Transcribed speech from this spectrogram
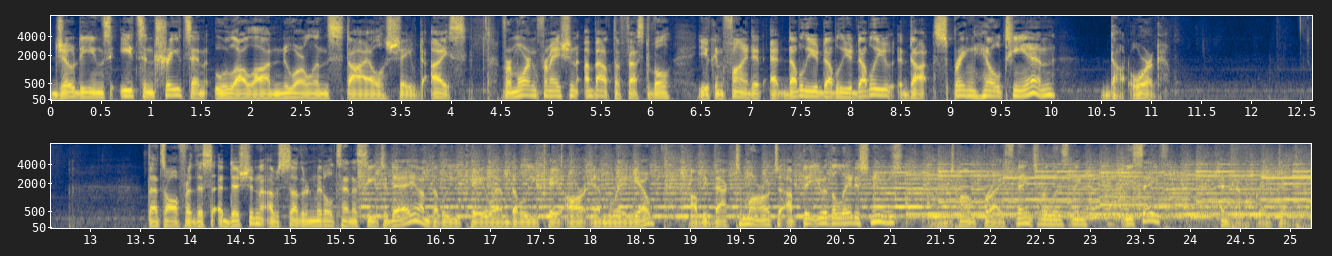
Jodine's Eats and Treats, and Ooh La La New Orleans Style Shaved Ice. For more information about the festival, you can find it at www.springhilltn.org. That's all for this edition of Southern Middle Tennessee Today on WKOM WKRM Radio. I'll be back tomorrow to update you with the latest news. I'm Tom Price. Thanks for listening. Be safe and have a great day.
